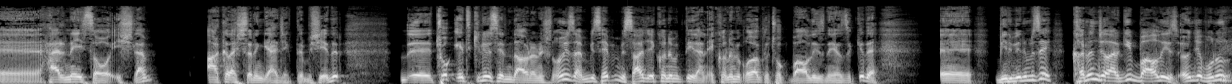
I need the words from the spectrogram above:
e, her neyse o işlem arkadaşların gelecektir bir şeydir. E, çok etkiliyor senin davranışını. O yüzden biz hepimiz sadece ekonomik değil yani ekonomik olarak da çok bağlıyız ne yazık ki de e, birbirimize karıncalar gibi bağlıyız. Önce bunu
